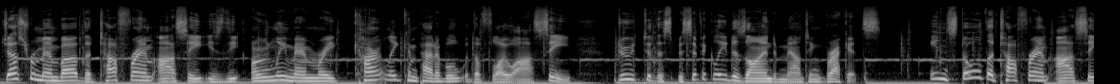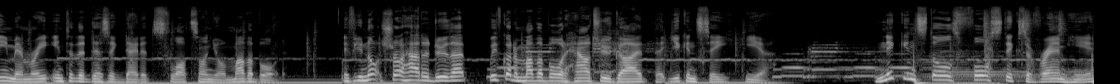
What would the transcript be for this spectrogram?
Just remember the ToughRAM RC is the only memory currently compatible with the Floe RC due to the specifically designed mounting brackets. Install the ToughRAM RC memory into the designated slots on your motherboard. If you're not sure how to do that, we've got a motherboard how-to guide that you can see here. Nick installs 4 sticks of RAM here,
